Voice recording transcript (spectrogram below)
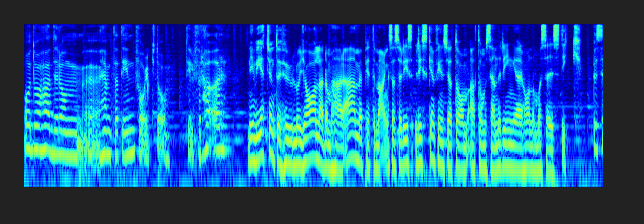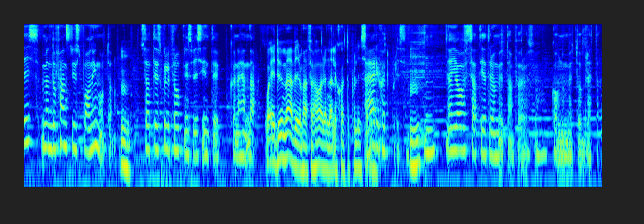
Och då hade de eh, hämtat in folk då till förhör. Ni vet ju inte hur lojala de här är med Peter Mangs. Alltså ris- risken finns ju att de, att de sen ringer honom och säger stick. Precis, men då fanns det ju spaning mot honom. Så att det skulle förhoppningsvis inte kunna hända. Och är du med vid de här förhören eller sköter polisen? Nej, det skötte polisen. Mm. Ja, jag satt i ett rum utanför och så kom de ut och berättade.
